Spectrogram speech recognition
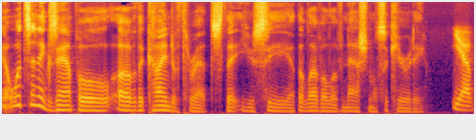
Yeah, what's an example of the kind of threats that you see at the level of national security? Yeah,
